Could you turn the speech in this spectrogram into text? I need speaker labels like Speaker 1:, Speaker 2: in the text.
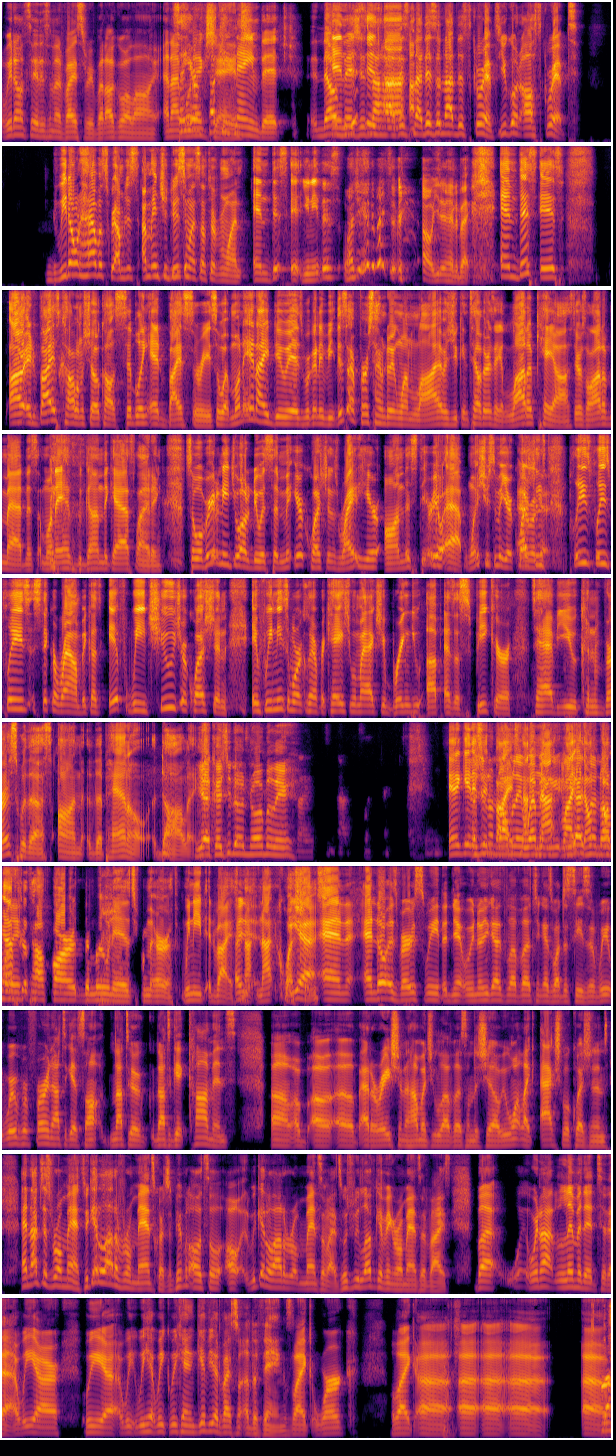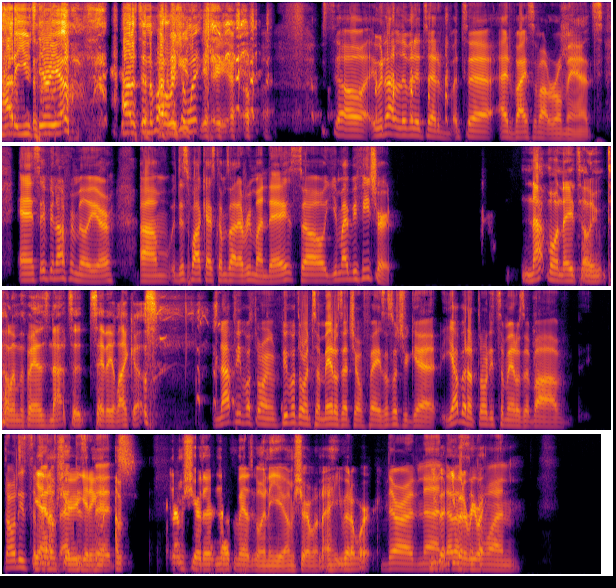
Speaker 1: We don't say this in advisory, but I'll go along. And I'm going to exchange.
Speaker 2: fucking name, bitch.
Speaker 1: No,
Speaker 2: And
Speaker 1: bitch,
Speaker 2: this is,
Speaker 1: not, how-
Speaker 2: uh,
Speaker 1: this, is not, this is not the script. You're going off script.
Speaker 2: We don't have a script. I'm just I'm introducing myself to everyone. And this is, you need this? Why'd you hand it back to me? Oh, you didn't hand it back. And this is our advice column show called Sibling Advisory. So what Monet and I do is we're going to be this is our first time doing one live. As you can tell, there's a lot of chaos. There's a lot of madness. Monet has begun the gaslighting. So what we're going to need you all to do is submit your questions right here on the Stereo app. Once you submit your questions, please, please, please stick around because if we choose your question, if we need some more clarification, we might actually bring you up as a speaker to have you converse with us on the panel, darling.
Speaker 1: Yeah, because you know, normally.
Speaker 2: And again, it's
Speaker 1: you
Speaker 2: advice.
Speaker 1: normally
Speaker 2: not,
Speaker 1: women-
Speaker 2: not
Speaker 1: you- you
Speaker 2: like
Speaker 1: guys
Speaker 2: don't,
Speaker 1: know
Speaker 2: don't ask us how far the moon is from the Earth. We need advice,
Speaker 1: And-
Speaker 2: not not questions.
Speaker 1: Yeah, and and though it's very sweet, and we know you guys love us. You guys watch the season. We we prefer not to get song, not to not to get comments um, of, of, of adoration and how much you love us on the show. We want like actual questions and not just romance. We get a lot of romance questions. People also oh, we get a lot of romance advice, which we love giving romance advice, but we're not limited to that. We are we uh, we we we we can give you advice on other things like work, like uh uh uh uh. um,
Speaker 2: how to use stereo, how to send a moderation link.
Speaker 1: so we're not limited to, to advice about romance. And so if you're not familiar, um, this podcast comes out every Monday, so you might be featured.
Speaker 2: Not Monet telling telling the fans not to say they like us.
Speaker 1: Not people throwing people throwing tomatoes at your face. That's what you get. Y'all better throw these tomatoes at Bob. Throw these
Speaker 2: Yeah,
Speaker 1: tomatoes
Speaker 2: I'm sure
Speaker 1: at
Speaker 2: you're
Speaker 1: this
Speaker 2: getting.
Speaker 1: bitch.
Speaker 2: I'm, and I'm sure there's no tomatoes going to you. I'm sure Monet. You better work.
Speaker 1: there are none.
Speaker 2: better- you better rewrite-
Speaker 1: one.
